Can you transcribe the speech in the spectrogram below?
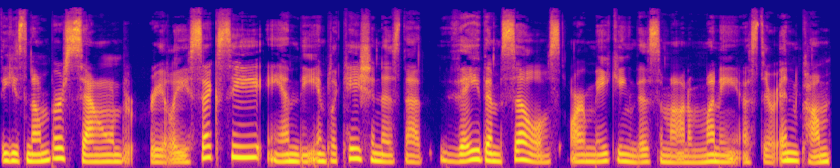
These numbers sound really sexy, and the implication is that they themselves are making this amount of money as their income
